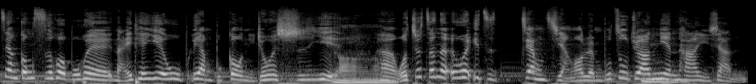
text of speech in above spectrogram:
这样公司会不会哪一天业务量不够，你就会失业？啊，我就真的会一直。这样讲哦，忍不住就要念他一下。嗯、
